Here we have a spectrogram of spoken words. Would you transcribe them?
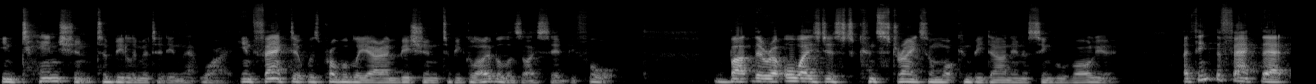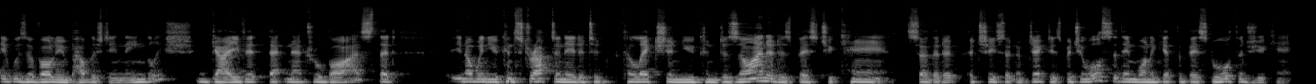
intention to be limited in that way. In fact, it was probably our ambition to be global, as I said before but there are always just constraints on what can be done in a single volume. I think the fact that it was a volume published in English gave it that natural bias that, you know, when you construct an edited collection, you can design it as best you can so that it achieves certain objectives, but you also then want to get the best authors you can.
